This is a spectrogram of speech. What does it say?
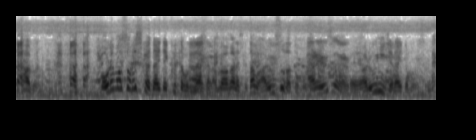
多分。俺もそれしか大体食ったことないからあんま分かんないですけど多分あれ嘘だと思うあれ嘘なんですえーあれウニじゃないと思うんですよ。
